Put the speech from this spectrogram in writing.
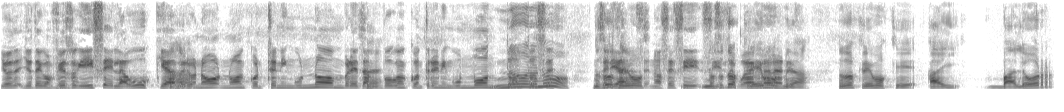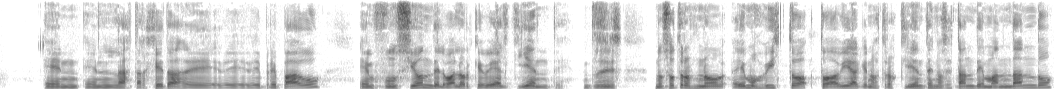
yo, yo te confieso que hice la búsqueda, Ajá. pero no, no encontré ningún nombre, Sí. tampoco encontré ningún monto. No, entonces, no, no. Nosotros sería- tenemos, no sé si, si nosotros puede creemos, mira, nosotros creemos que hay valor en, en las tarjetas de, de- de prepago en función del valor que vea el cliente. Entonces, nosotros no hemos visto todavía que nuestros clientes nos están demandando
